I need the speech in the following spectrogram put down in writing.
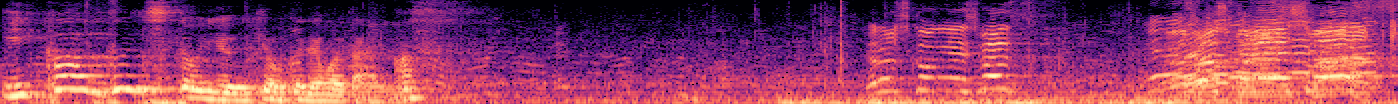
イカズチという曲でございます。よろしくお願いします。よろしくお願いします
